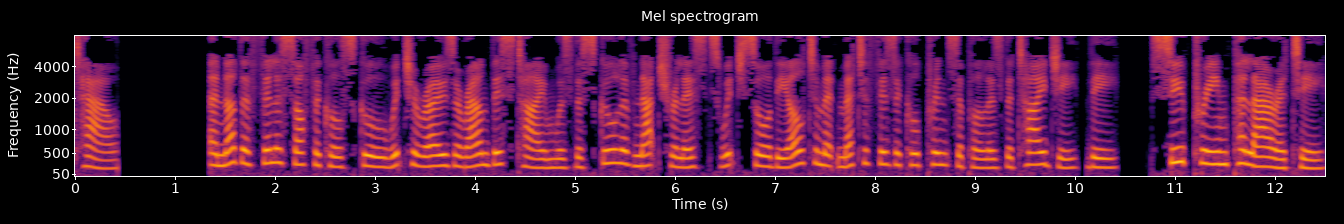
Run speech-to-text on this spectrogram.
Tao. Another philosophical school which arose around this time was the school of naturalists which saw the ultimate metaphysical principle as the taiji, the supreme polarity,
